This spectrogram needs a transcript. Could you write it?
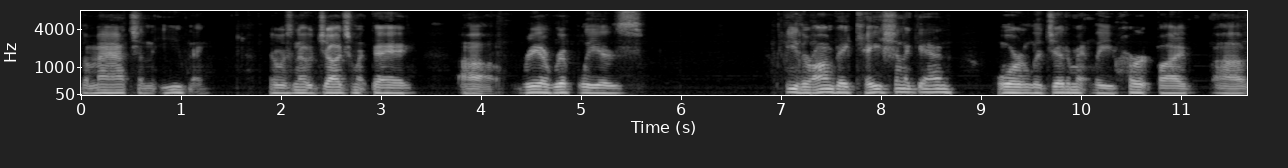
the match and the evening. There was no Judgment Day. Uh, Rhea Ripley is either on vacation again or legitimately hurt by uh,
